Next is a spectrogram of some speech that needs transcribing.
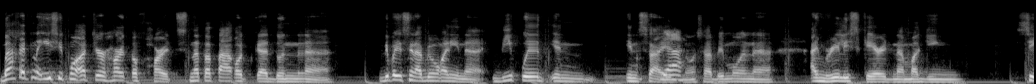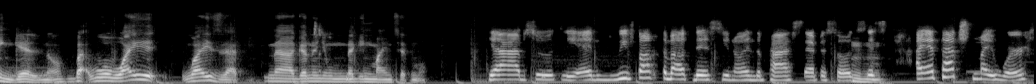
bakit naisip mo at your heart of hearts, natatakot ka doon na, di ba yung sinabi mo kanina, deep within, inside, Yeah. no? Sabi mo na, I'm really scared na maging single, no? But well, why why is that na ganun yung naging mindset mo? Yeah, absolutely. And we've talked about this, you know, in the past episodes. Mhm. It's I attached my worth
